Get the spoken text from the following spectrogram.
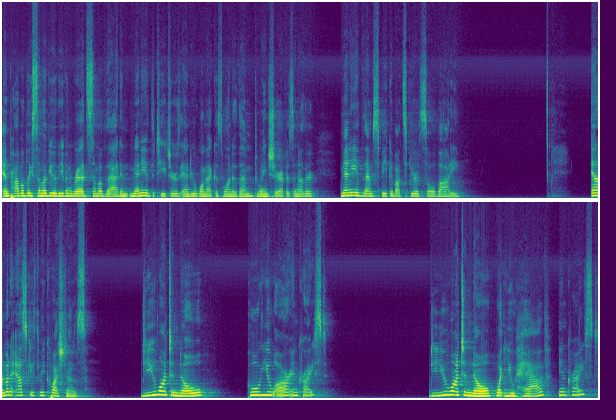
And probably some of you have even read some of that, and many of the teachers, Andrew Wommack is one of them, Duane Sheriff is another, many of them speak about spirit, soul, body. And I'm going to ask you three questions. Do you want to know who you are in Christ? Do you want to know what you have in Christ?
